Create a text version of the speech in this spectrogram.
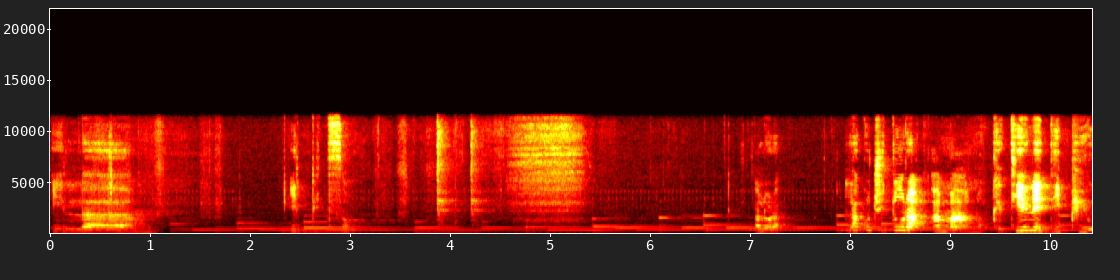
il, cucitura a mano che tiene di più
